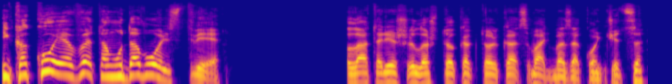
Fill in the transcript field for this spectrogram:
и какое в этом удовольствие — Лата решила, что как только свадьба закончится,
